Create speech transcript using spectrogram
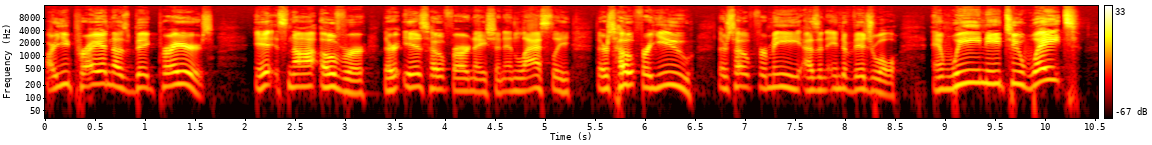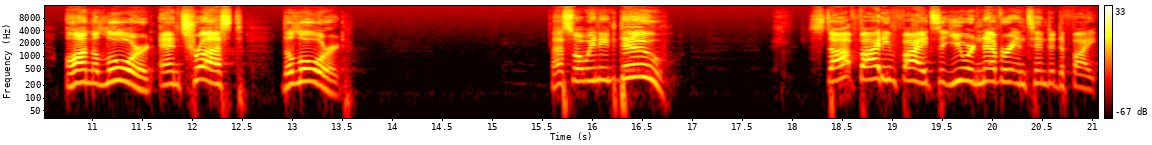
Are you praying those big prayers? It's not over. There is hope for our nation. And lastly, there's hope for you. There's hope for me as an individual. And we need to wait on the Lord and trust the Lord. That's what we need to do. Stop fighting fights that you were never intended to fight.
